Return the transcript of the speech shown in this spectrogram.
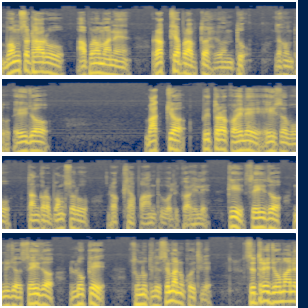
ବଂଶଠାରୁ ଆପଣମାନେ ରକ୍ଷା ପ୍ରାପ୍ତ ହୁଅନ୍ତୁ। ଦେଖନ୍ତୁ ଏଇ ଯେଉଁ ବାକ୍ୟ ପିତର କହିଲେ ଏହିସବୁ ତାଙ୍କର ବଂଶରୁ ରକ୍ଷା ପାଆନ୍ତୁ ବୋଲି କହିଲେ। କି ସେଇ ଯେଉଁ ନିଜ ସେଇ ଯେଉଁ ଲୋକେ ଶୁଣୁଥିଲେ ସେମାନଙ୍କୁ କହିଥିଲେ। ସେଥିରେ ଯେଉଁମାନେ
